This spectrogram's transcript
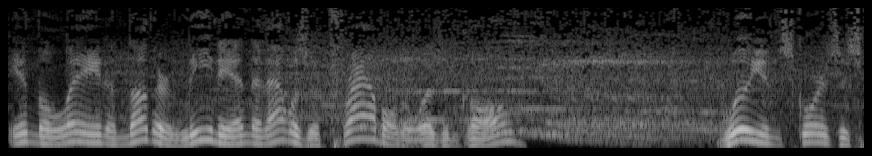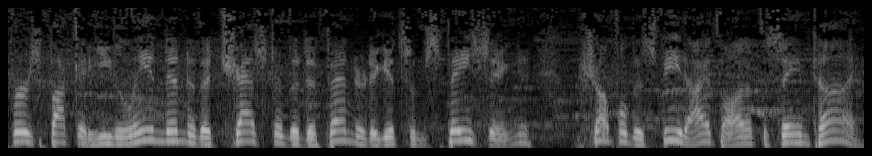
In the lane, another lean in, and that was a travel that wasn't called. Williams scores his first bucket. He leaned into the chest of the defender to get some spacing, shuffled his feet, I thought, at the same time.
